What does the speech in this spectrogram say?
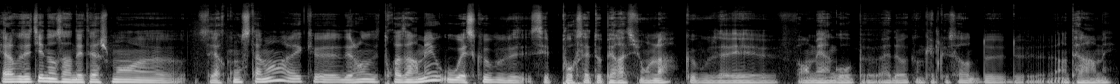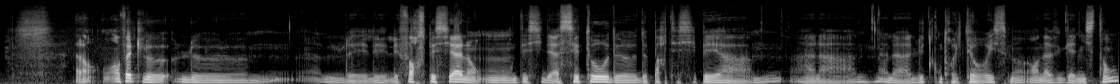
Alors, vous étiez dans un détachement, euh, c'est-à-dire constamment avec euh, des gens des trois armées, ou est-ce que c'est pour cette opération-là que vous avez euh, formé un groupe ad hoc, en quelque sorte, de, interarmées Alors, en fait, le, le- les, les- forces spéciales ont décidé assez tôt de, de participer à, à la, à la lutte contre le terrorisme en Afghanistan.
